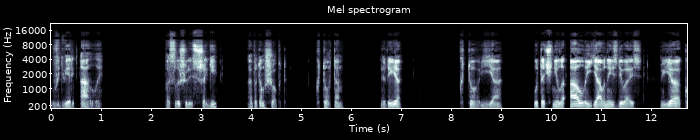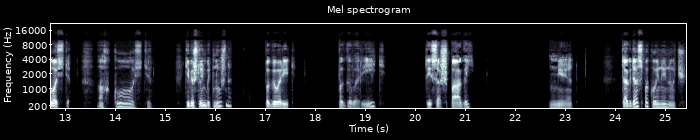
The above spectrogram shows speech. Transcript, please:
в дверь Аллы. Послышались шаги, а потом шепот. Кто там? Это я. Кто я? уточнила Алла, явно издеваясь. Я, Костя. Ах, Костя. Тебе что-нибудь нужно? Поговорить. Поговорить? Ты со шпагой? Нет. Тогда спокойной ночи.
